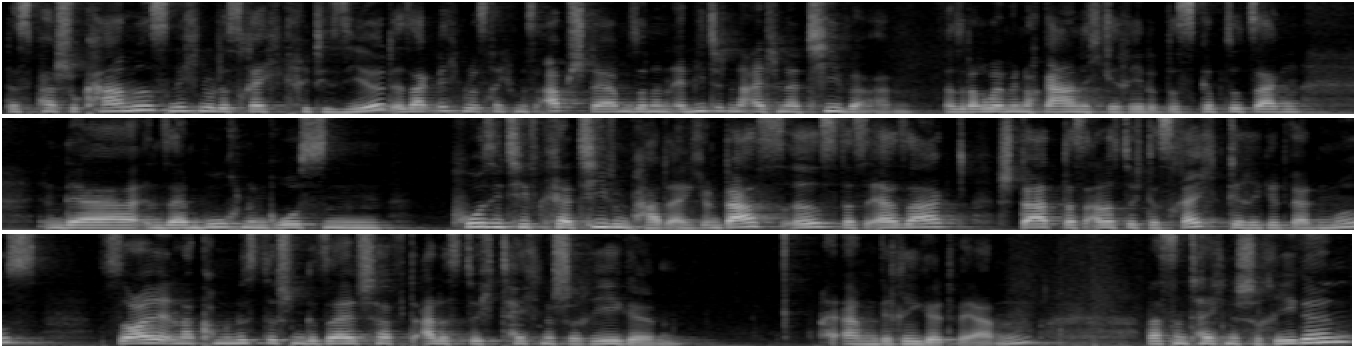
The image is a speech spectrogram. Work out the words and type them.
dass Paschukanis nicht nur das Recht kritisiert, er sagt nicht nur, das Recht muss absterben, sondern er bietet eine Alternative an. Also darüber haben wir noch gar nicht geredet. Es gibt sozusagen in, der, in seinem Buch einen großen positiv-kreativen Part eigentlich. Und das ist, dass er sagt, statt dass alles durch das Recht geregelt werden muss, soll in einer kommunistischen Gesellschaft alles durch technische Regeln ähm, geregelt werden. Was sind technische Regeln?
